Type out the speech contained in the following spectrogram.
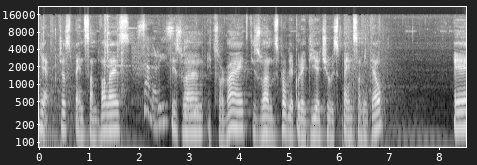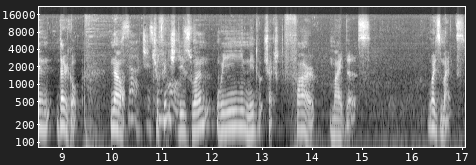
Yeah, just spend some valets. This one, it's alright. This one is probably a good idea to spend some intel. And there we go. Now, to finish this one, we need to actually fire Midas. Where's Max?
